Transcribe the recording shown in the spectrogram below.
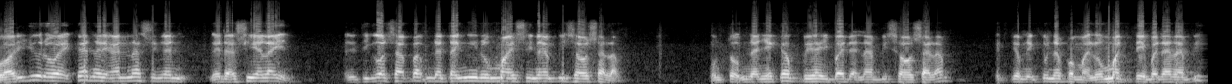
Bukhari juga rawaitkan dari Anas dengan redaksi yang lain. Ada tiga sahabat mendatangi rumah isteri Nabi SAW untuk menanyakan perihal ibadat Nabi SAW ketika mereka mendapat maklumat tentang ibadah Nabi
